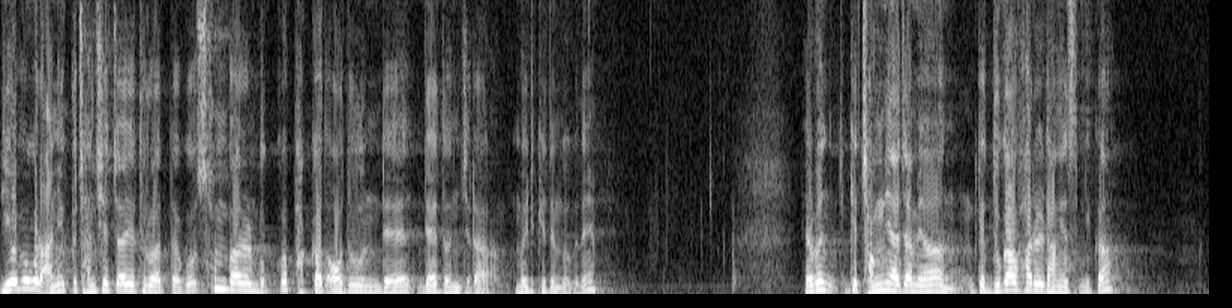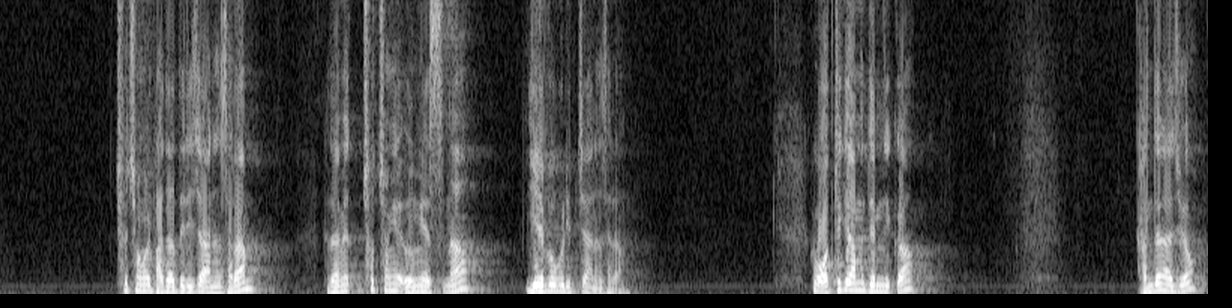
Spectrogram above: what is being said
예복을 안 입고 잔치에 짜에 들어왔다고 손발을 묶고 바깥 어두운데 내던지라 뭐 이렇게 된 거거든요. 여러분 이렇게 정리하자면 누가 화를 당했습니까? 초청을 받아들이지 않은 사람, 그 다음에 초청에 응했으나 예복을 입지 않은 사람. 그럼 어떻게 하면 됩니까? 간단하죠?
